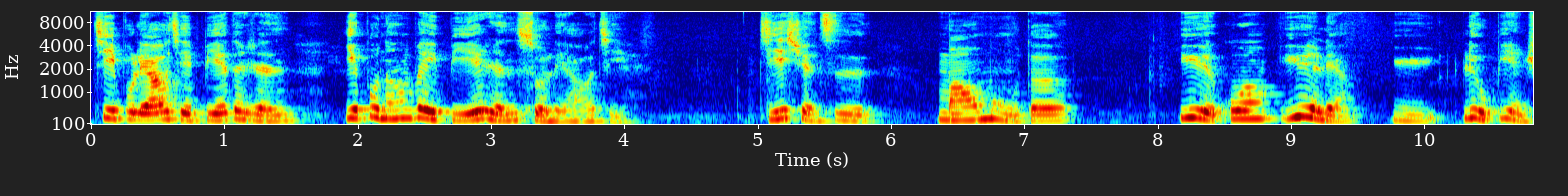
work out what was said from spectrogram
既不了解别的人，也不能为别人所了解。节选自毛姆的《月光、月亮与六便士》。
